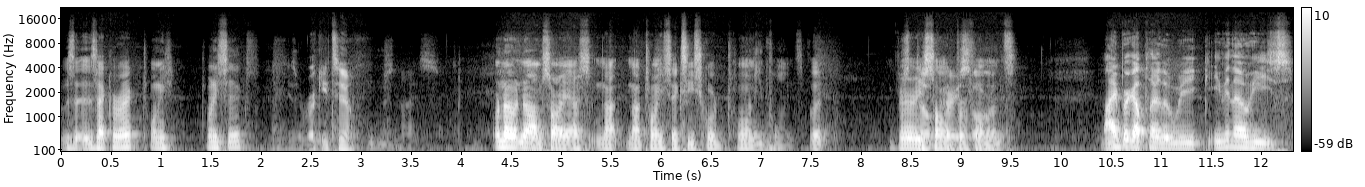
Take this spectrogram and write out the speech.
Was is that correct? 20, 26? He's a rookie too. Which. Or no, no, I'm sorry. I s not not 26. He scored 20 points, but very Still solid very solid. performance. My breakout player of the week, even though he's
